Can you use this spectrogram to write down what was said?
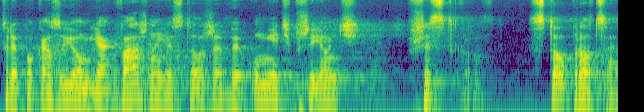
które pokazują, jak ważne jest to, żeby umieć przyjąć wszystko. 100%,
